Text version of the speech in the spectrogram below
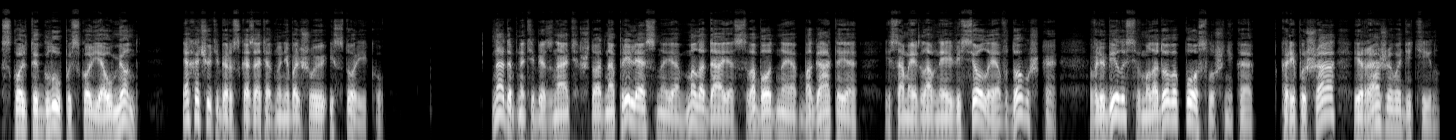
сколь ты глуп и сколь я умен, я хочу тебе рассказать одну небольшую историку. Надобно тебе знать, что одна прелестная, молодая, свободная, богатая и, самое главное, веселая вдовушка влюбилась в молодого послушника, корепыша и ражего детину.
